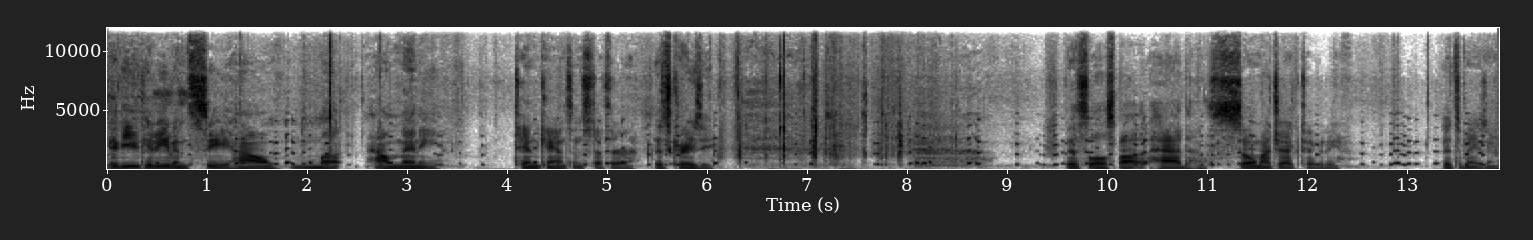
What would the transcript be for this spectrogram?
If you could even see how much, how many tin cans and stuff there are. It's crazy. this little spot had so much activity. It's amazing.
